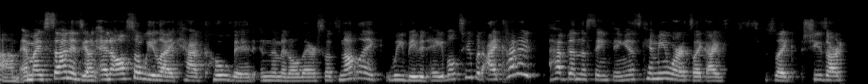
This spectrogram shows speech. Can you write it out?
Um, and my son is young. And also, we like had COVID in the middle there. So it's not like we've been able to, but I kind of have done the same thing as Kimmy, where it's like I've, it's like she's already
